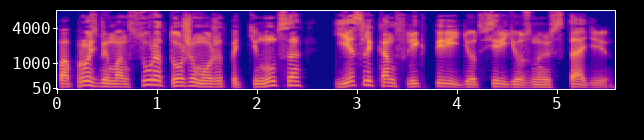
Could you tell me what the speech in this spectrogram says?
по просьбе Мансура тоже может подтянуться если конфликт перейдет в серьезную стадию.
